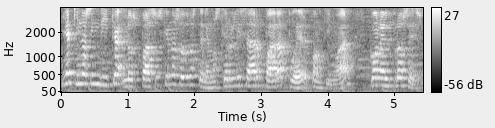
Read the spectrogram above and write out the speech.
y aquí nos indica los pasos que nosotros tenemos que realizar para poder continuar con el proceso.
